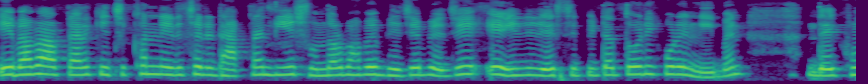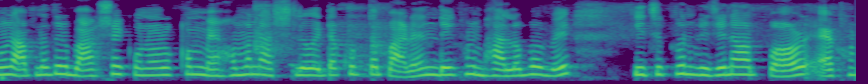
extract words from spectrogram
এভাবে আপনারা কিছুক্ষণ নেড়ে চেড়ে ঢাকনা দিয়ে সুন্দরভাবে ভেজে ভেজে এই রেসিপিটা তৈরি করে নেবেন। দেখুন, আপনাদের বাসায় কোনো রকম মেহমান আসলেও এটা করতে পারেন। দেখুন, ভালোভাবে কিছুক্ষণ ভেজে নেওয়ার পর এখন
